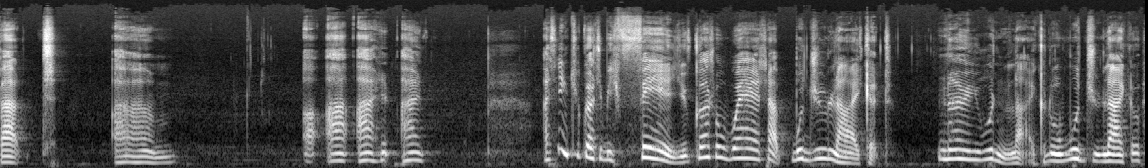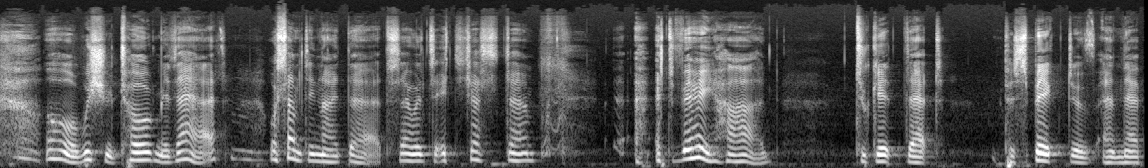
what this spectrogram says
But um, I, I, I, I, I think you've got to be fair. You've got to weigh it up. Would you like it? No, you wouldn't like it. Or would you like it? Oh, I wish you told me that. Or something like that. So it's, it's just, um, it's very hard to get that perspective and that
